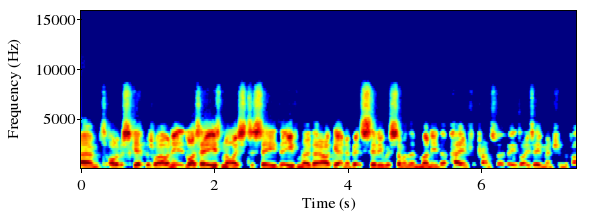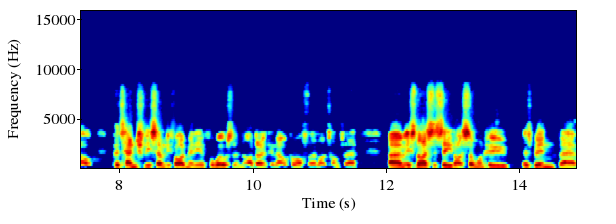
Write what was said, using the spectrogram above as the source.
um, Oliver Skipp as well. And it, like I say, it is nice to see that even though they are getting a bit silly with some of the money they're paying for transfer fees, like you say, mentioned about potentially 75 million for Wilson. I don't think that will come off there, like Tom said. Um, it's nice to see like someone who has been there,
